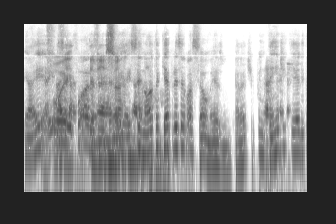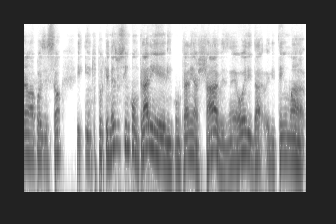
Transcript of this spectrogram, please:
e aí, aí sai fora. Né? Aí, aí, você nota que é preservação mesmo. O cara tipo, entende que ele está numa posição. E, e, porque mesmo se encontrarem ele, encontrarem as chaves, né? Ou ele dá, ele tem uma.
